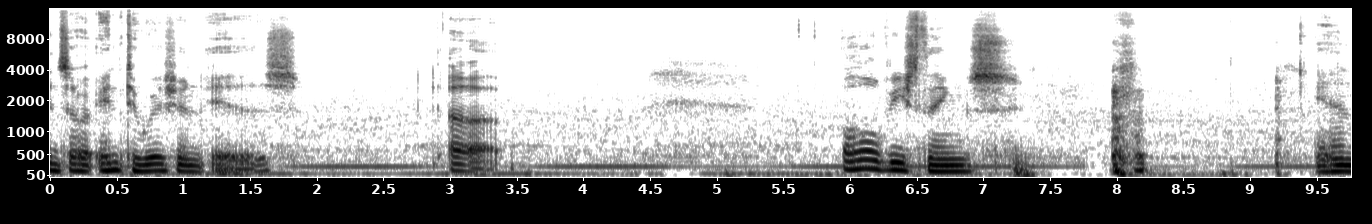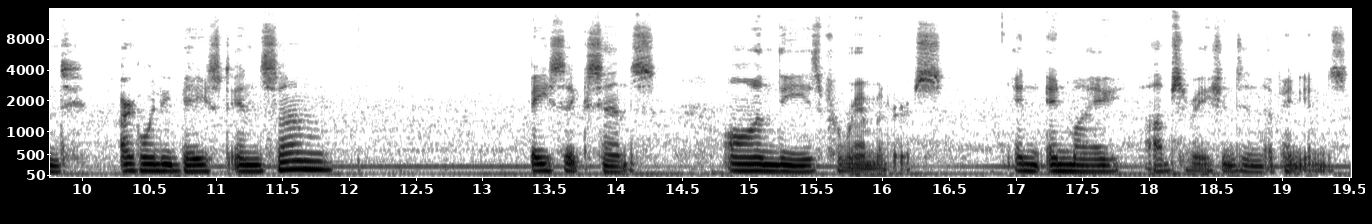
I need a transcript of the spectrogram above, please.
and so intuition is uh, all these things and are going to be based in some basic sense on these parameters in, in my observations and opinions.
